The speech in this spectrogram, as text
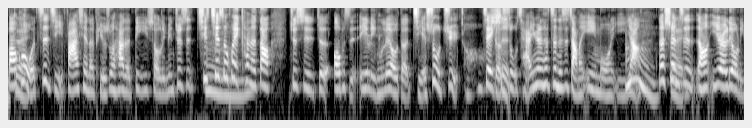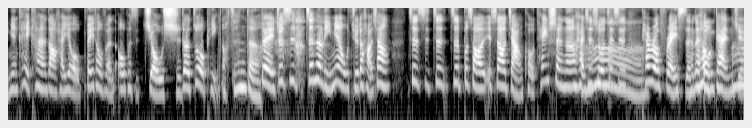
包括我自己发现的，比如说他的第一首里面就是。其其实会看得到，就是这 Opus 一零六的结束句这个素材，因为它真的是长得一模一样。那甚至然后一二六里面可以看得到，还有贝多芬 Opus 九十的作品哦，真的。对，就是真的里面我觉得好像这是这这不知道是要讲 quotation 呢，还是说这是 paraphrase 的那种感觉？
